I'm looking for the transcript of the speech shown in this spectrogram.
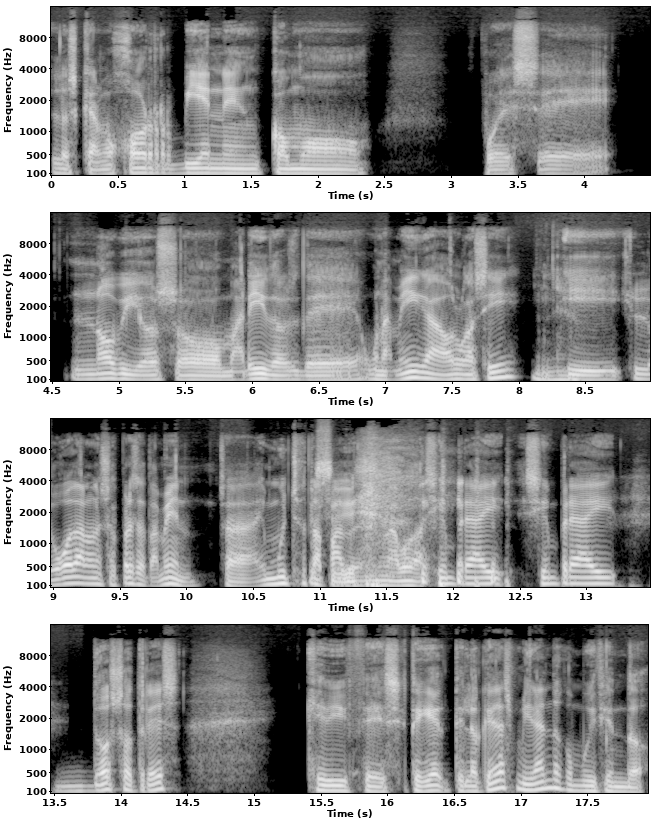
los que a lo mejor vienen como pues eh, novios o maridos de una amiga o algo así, y, y luego dan la sorpresa también. O sea, hay mucho tapado Sí. en una boda. Siempre hay, siempre hay dos o tres que dices, te, te lo quedas mirando como diciendo,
